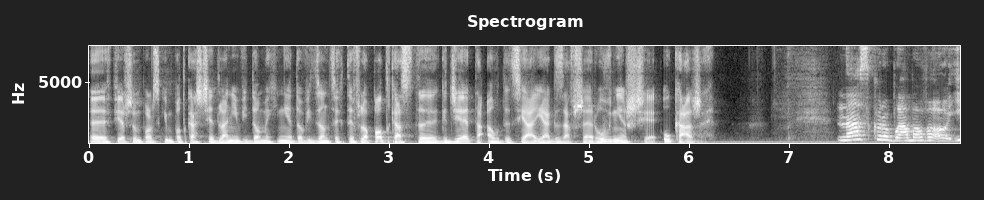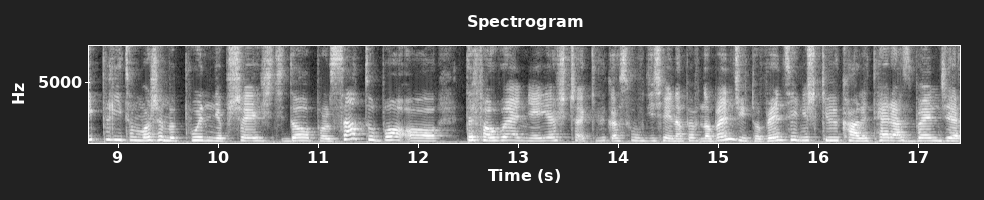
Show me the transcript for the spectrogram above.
e, w pierwszym polskim podcaście dla niewidomych i niedowidzących Tyflo Podcast, e, gdzie ta audycja jak zawsze również się ukaże. No a skoro była mowa o IPLI, to możemy płynnie przejść do Polsatu, bo o TVN-ie jeszcze kilka słów dzisiaj na pewno będzie i to więcej niż kilka, ale teraz będzie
